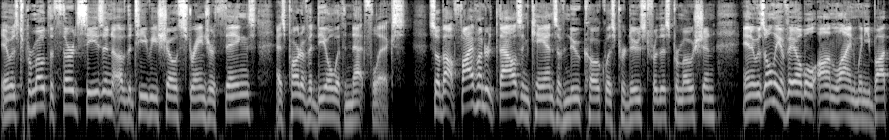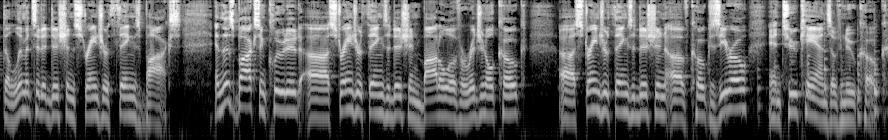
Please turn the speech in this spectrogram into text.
It was to promote the third season of the TV show Stranger Things as part of a deal with Netflix. So about 500,000 cans of New Coke was produced for this promotion, and it was only available online when you bought the limited edition Stranger Things box. And this box included a Stranger Things edition bottle of original Coke, a Stranger Things edition of Coke Zero, and two cans of New Coke.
